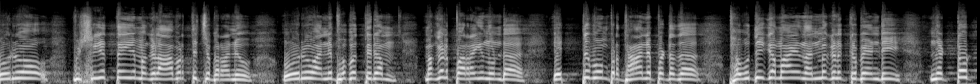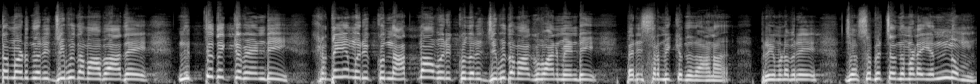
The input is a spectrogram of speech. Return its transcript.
ഓരോ വിഷയത്തെയും മകൾ ആവർത്തിച്ച് പറഞ്ഞു. ഓരോ അനുഭവത്തിലും മകൾ പറയുന്നുണ്ട് ഏറ്റവും പ്രധാനപ്പെട്ടത് ഭൗതികമായ നന്മകൾക്ക് വേണ്ടി നെട്ടോട്ടമിടുന്നൊരു ജീവിതമാവാതെ നിത്യതയ്ക്ക് വേണ്ടി ഹൃദയമൊരുക്കുന്ന ആത്മാവൊരുക്കുന്ന ഒരു ജീവിതമാകുവാൻ വേണ്ടി പരിശ്രമിക്കുന്നതാണ്. പ്രിയമുള്ളവരെ ജോസഫച്ച നമ്മളെ എന്നും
